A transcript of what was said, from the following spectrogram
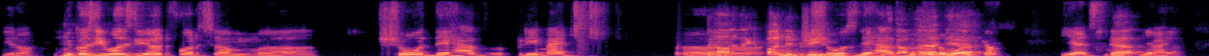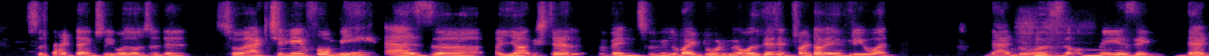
you know mm-hmm. because he was here for some uh, show they have pre-match uh, no, like shows they have before the yeah. world cup yes yeah. yeah yeah so that time so he was also there so actually, for me as a, a youngster, when Sunil Bhai told me all this in front of everyone, that was amazing. That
